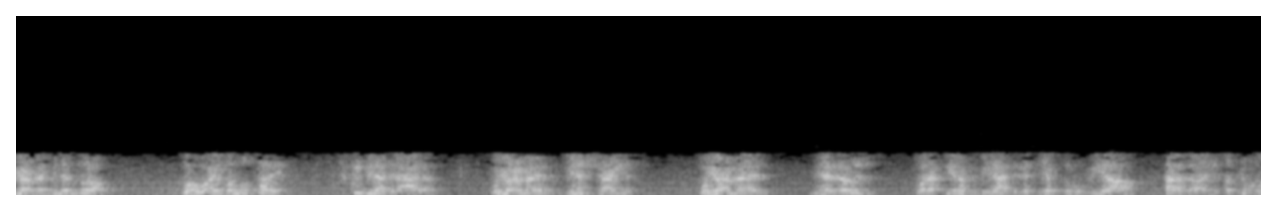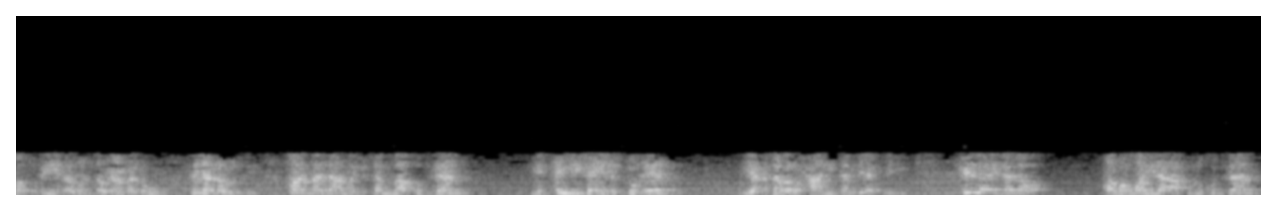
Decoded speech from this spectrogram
يعمل من الذرة وهو أيضا مضطرب في كل بلاد العالم ويعمل من الشعير ويعمل من الأرز ولا سيما في البلاد التي يكثر فيها هذا يعني قد يخلط به الأرز أو يعمل من الأرز. قال ما دام يسمى خبزا من أي شيء ادخر يعتبر حانثا بأكله. إلا إذا نوى. قال والله لا آكل خبزا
